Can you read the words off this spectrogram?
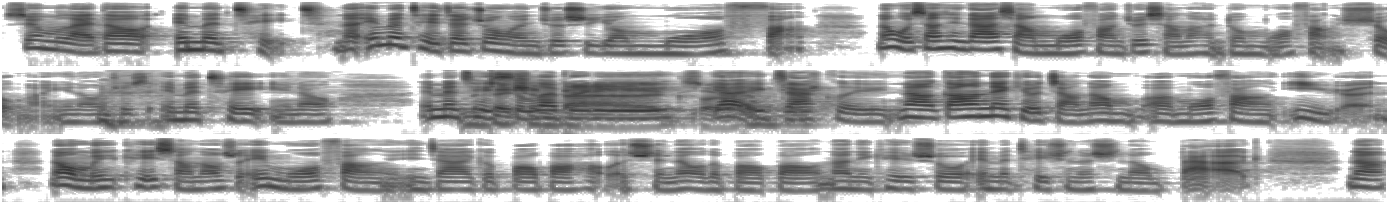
所以我们来到 imitate。那 imitate 在中文就是用模仿。那我相信大家想模仿，就想到很多模仿秀嘛，you know，就是 imitate，you know。 Imitate celebrity. Yeah, exactly. 那刚刚 Nick 有讲到呃模仿艺人，那我们可以想到说，哎，模仿人家一个包包好了，Chanel 的包包，那你可以说 imitation 的 Chanel bag。那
